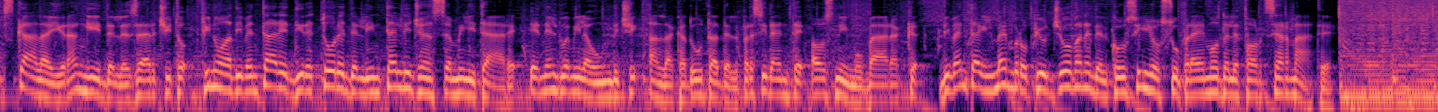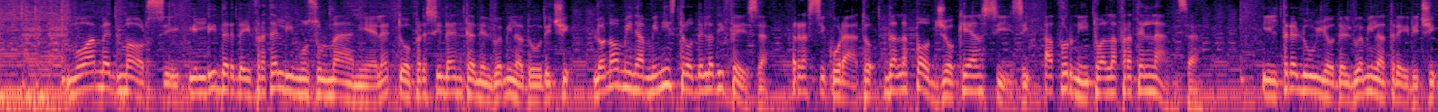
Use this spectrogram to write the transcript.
Scala i ranghi dell'esercito fino a diventare direttore dell'intelligence militare e nel 2011, alla caduta del presidente Hosni Mubarak, diventa il membro più giovane del Consiglio Supremo delle Forze Armate. Mohamed Morsi, il leader dei fratelli musulmani eletto presidente nel 2012, lo nomina ministro della difesa, rassicurato dall'appoggio che Al-Sisi ha fornito alla fratellanza. Il 3 luglio del 2013,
